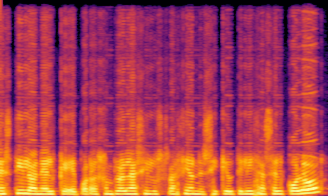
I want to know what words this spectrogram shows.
estilo en el que, por ejemplo, en las ilustraciones sí que utilizas el color,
